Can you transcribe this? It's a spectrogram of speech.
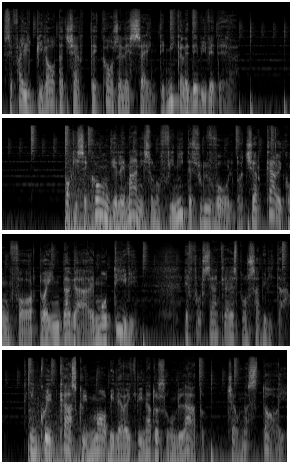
Se fai il pilota certe cose le senti, mica le devi vedere. Pochi secondi e le mani sono finite sul volto a cercare conforto, a indagare motivi e forse anche responsabilità. In quel casco immobile reclinato su un lato c'è una storia.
